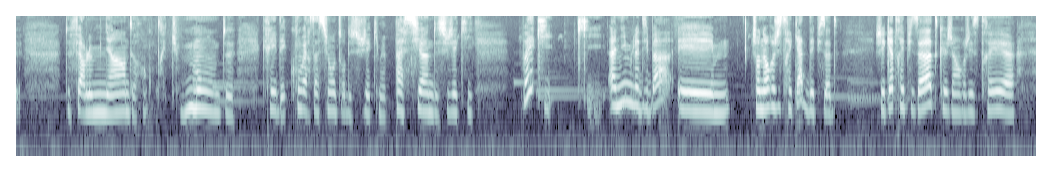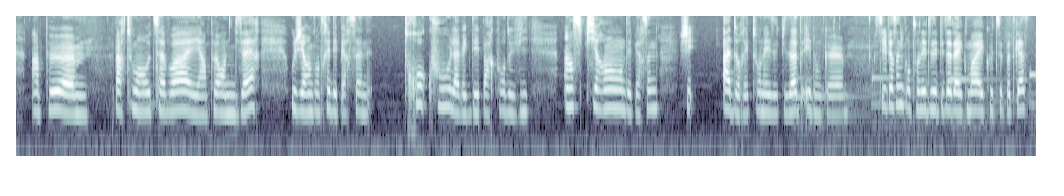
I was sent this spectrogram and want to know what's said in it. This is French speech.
de faire le mien, de rencontrer du monde, de créer des conversations autour de sujets qui me passionnent, de sujets qui, ouais, qui, qui animent le débat. Et hum, j'en ai enregistré quatre d'épisodes. J'ai quatre épisodes que j'ai enregistrés euh, un peu euh, partout en Haute-Savoie et un peu en Isère, où j'ai rencontré des personnes trop cool avec des parcours de vie inspirants, des personnes. J'ai adoré tourner les épisodes et donc euh, si les personnes qui ont tourné des épisodes avec moi écoutent ce podcast,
